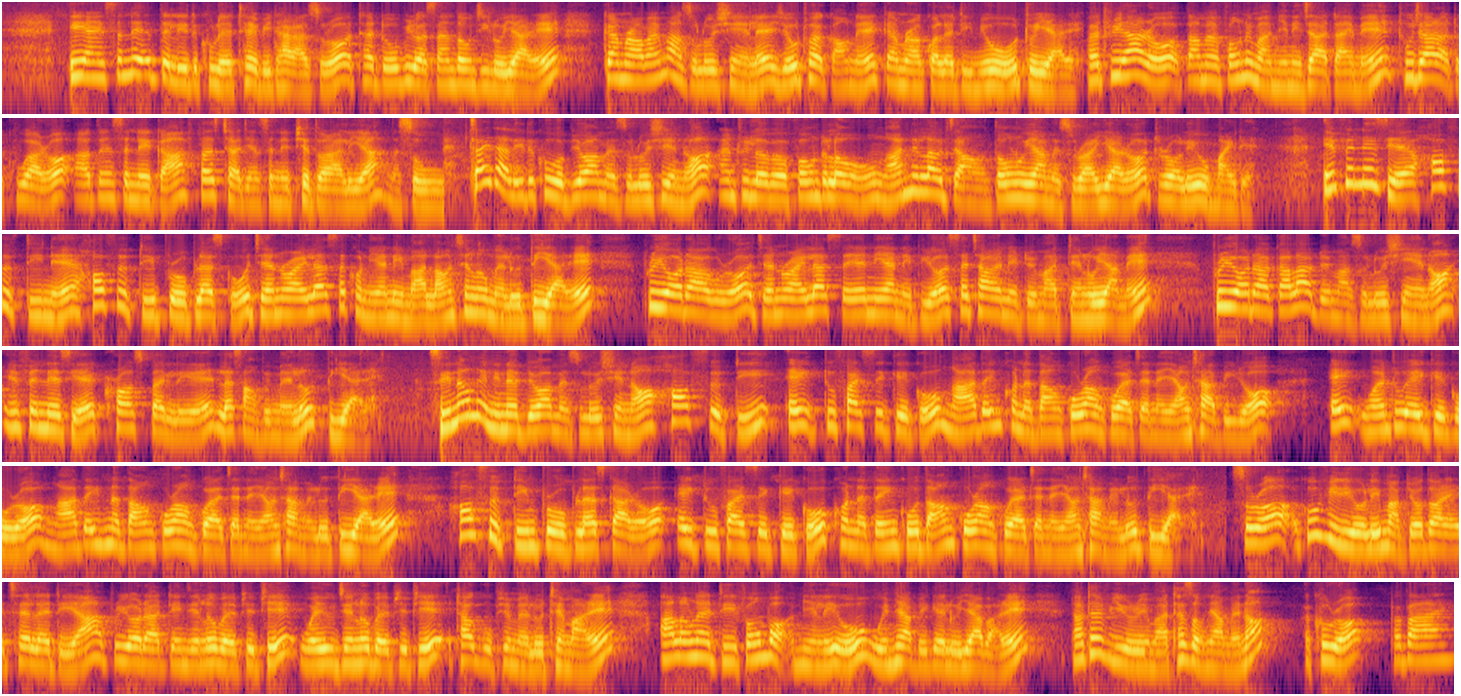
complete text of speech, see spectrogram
AI စနစ်အသစ်လေးတစ်ခုလည်းထည့်ပေးထားတာဆိုတော့ထပ်တိုးပြီးတော့စမ်းသုံးကြည့်လို့ရတယ်ကင်မရာဘိုင်းမှာဆိုလို့ရှိရင်လည်းရုပ်ထွက်ကောင်းတဲ့ကင်မရာ quality မျိုးကိုတွေ့ရတယ်ဘက်ထရီကတော့တာမန်ဖုန်းတွေမှာမြင်နေကြအတိုင်းပဲထူးခြားတာတစ်ခုကတော့အာသွင်းစနစ်က fast charging စနစ်ဖြစ်သွားတာလေးကမစိုးဘူးကြိုက်တာလေးတစ်ခုကိုပြောရမယ်ဆိုလို့ရှိရင်တော့ entry level ဖုန်းတစ်လုံးကို9နှစ်လောက်ကြာအောင်သုံးလို့ရမယ်ဆိုတာကြီးကတော့တော်တော်လေးကိုမိုက်တယ် Infinix ရဲ့ Hot 50နဲ့ Hot 50 Pro Plus ကို January 18ရက်နေ့မှာ launching လုပ်မယ်လို့သိရတယ်။ Pre-order ကိုတော့ January 10ရက်နေ့ကနေပြီးတော့16ရက်နေ့တွင်မှာတင်လို့ရမယ်။ Pre-order ကာလအတွင်းမှာဆိုလို့ရှိရင်တော့ Infinix ရဲ့ crossback လေးရဲ့လက်ဆောင်ပေးမယ်လို့သိရတယ်။ဈေးနှုန်းအနေနဲ့ပြောရမယ်ဆိုလို့ရှိရင်တော့ Hot 50 8256GB ကို9,9900ကျပ်နဲ့ရောင်းချပြီးတော့ 8128 gig ကိုတော့9,2900ကျပ်နဲ့ရောင်းချမယ်လို့သိရတယ်။ Hot 15 Pro Plus ကတော့8256 gig ကို9,9900ကျပ်နဲ့ရောင်းချမယ်လို့သိရတယ်။ ဆိုတော့အခုဗီဒီယိုလေးမှာပြောသွားတဲ့အချက်လက်တွေက pre-order တင်ခြင်းလို့ပဲဖြစ်ဖြစ်ဝယ်ယူခြင်းလို့ပဲဖြစ်ဖြစ်အထောက်အကူဖြစ်မယ်လို့ထင်ပါတယ်။အားလုံးလည်းဒီဖုန်းပေါ်အမြင်လေးကိုဝေမျှပေးခဲ့လို့ရပါတယ်။နောက်ထပ်ဗီဒီယိုတွေမှာထပ်ဆုံကြမယ်နော်။အခုတော့ bye bye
